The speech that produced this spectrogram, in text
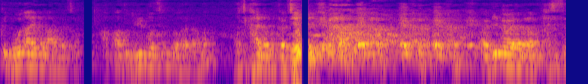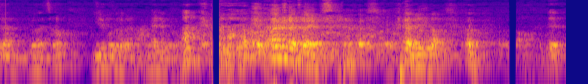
그 요나에게 말한 것처럼 아빠한테 일본 선교하라 그러면 어떻게 하려고 그러지? 리노에 가려면 다시 쓰란 요나처럼 일본으로 가려면 안 가려고 그러나? 안 그러잖아요. 그러니까 어, 근데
